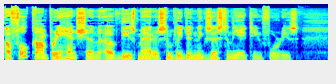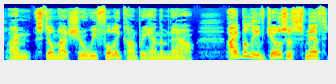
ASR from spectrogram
A full comprehension of these matters simply didn't exist in the 1840s. I'm still not sure we fully comprehend them now. I believe Joseph Smith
